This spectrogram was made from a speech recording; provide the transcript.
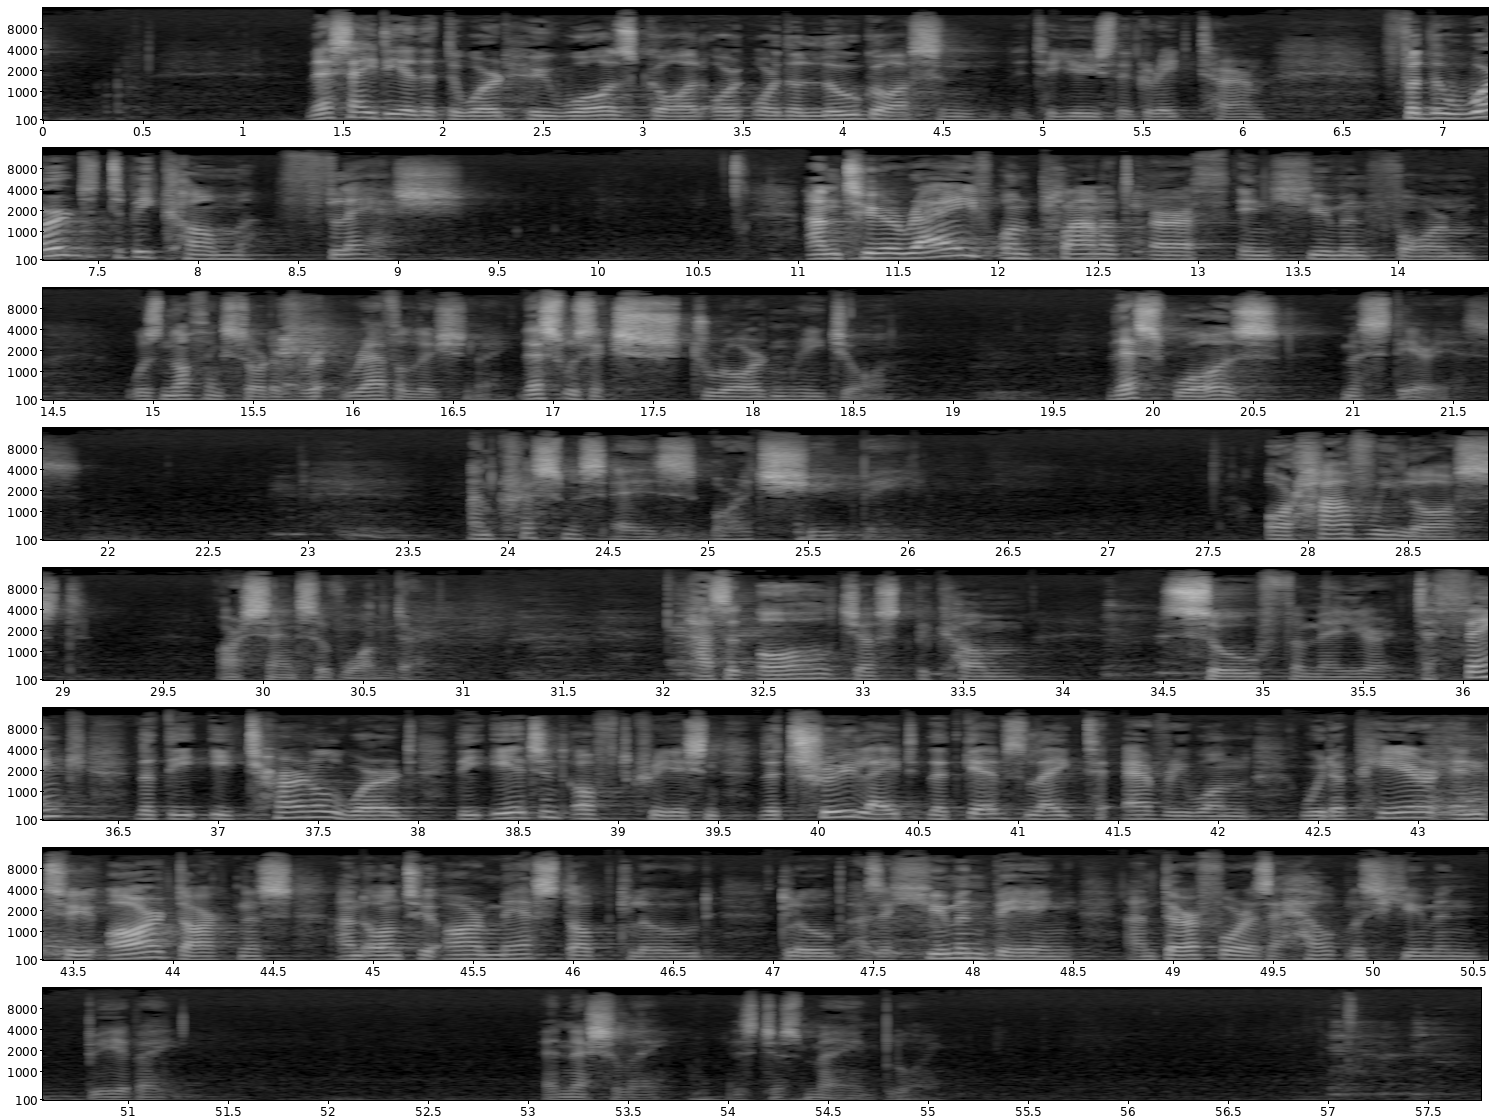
this idea that the word who was God, or, or the logos, and to use the Greek term, for the word to become flesh and to arrive on planet Earth in human form was nothing sort of re- revolutionary. This was extraordinary, John. This was mysterious. And Christmas is, or it should be. Or have we lost our sense of wonder? Has it all just become so familiar? To think that the eternal Word, the agent of creation, the true light that gives light to everyone, would appear into our darkness and onto our messed up globe, globe as a human being and therefore as a helpless human baby, initially, is just mind blowing.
